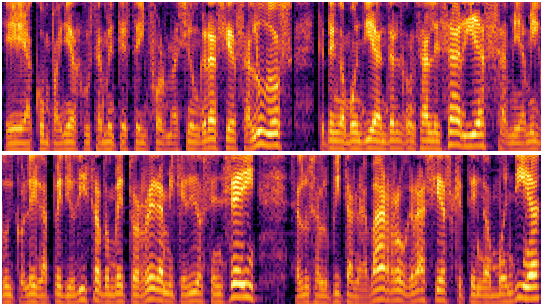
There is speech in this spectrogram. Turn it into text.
eh, acompañar justamente esta información. Gracias, saludos, que tenga buen día Andrés González Arias, a mi amigo y colega periodista don Beto Herrera, mi querido Sensei, saludos a Lupita Navarro, gracias, que tengan buen día.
